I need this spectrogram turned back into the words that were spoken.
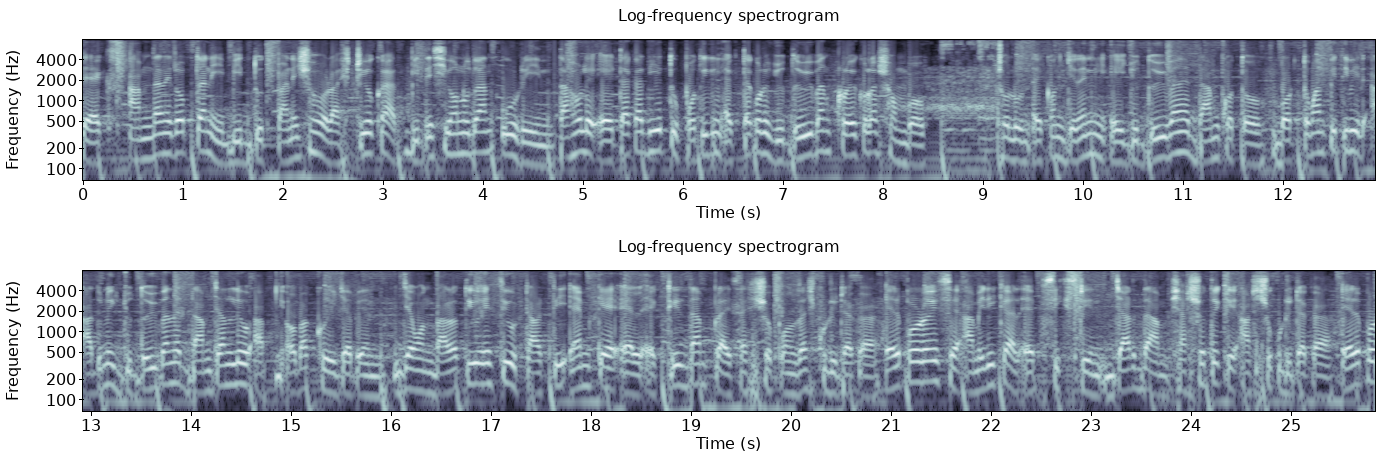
ট্যাক্স, আমদানি রপ্তানি, বিদ্যুৎ পানি সহ রাষ্ট্রীয় খাত বিদেশি অনুদান ও ঋণ। তাহলে এ টাকা দিয়ে তো প্রতিদিন একটা করে যুদ্ধ বিমান ক্রয় করা সম্ভব। সম্ভব। চলুন এখন জেনে নিই এই যুদ্ধ বিমানের দাম কত। বর্তমান পৃথিবীর আধুনিক যুদ্ধ বিমানের দাম জানলেও আপনি অবাক হয়ে যাবেন। যেমন ভারতীয় এসিউ থার্টি এম কে এল একটির দাম প্রায় চারশো পঞ্চাশ কোটি টাকা। এরপর রয়েছে আমেরিকার এফ সিক্সটিন, যার দাম সাতশো থেকে আটশো কোটি টাকা। এরপর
